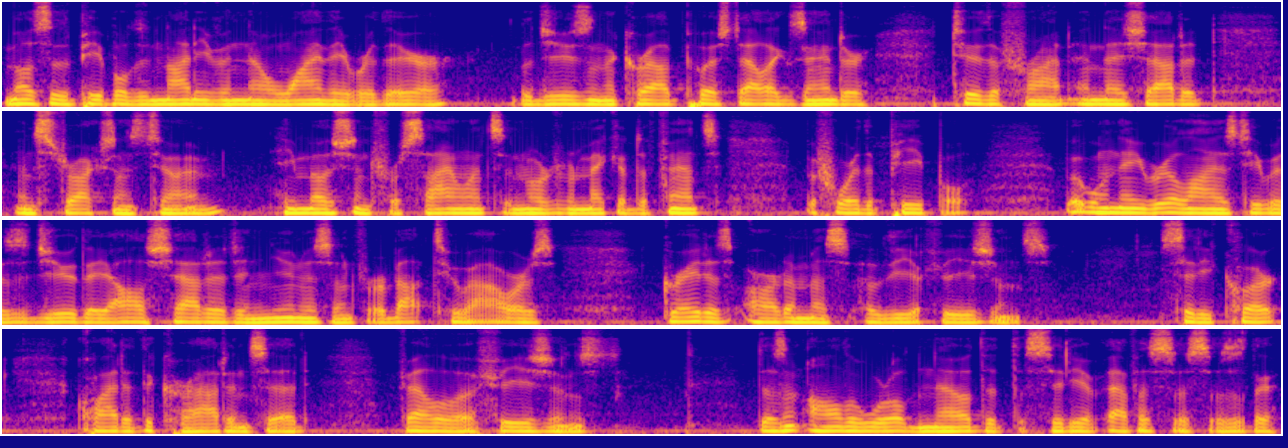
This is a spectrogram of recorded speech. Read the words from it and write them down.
Most of the people did not even know why they were there. The Jews in the crowd pushed Alexander to the front and they shouted instructions to him. He motioned for silence in order to make a defense before the people. But when they realized he was a Jew, they all shouted in unison for about two hours, Great is Artemis of the Ephesians. City clerk quieted the crowd and said, Fellow Ephesians, doesn't all the world know that the city of Ephesus is the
